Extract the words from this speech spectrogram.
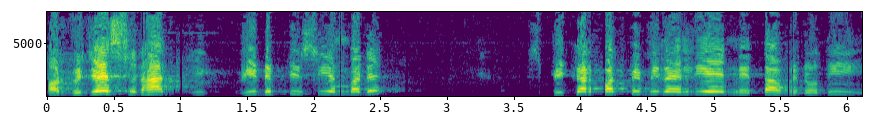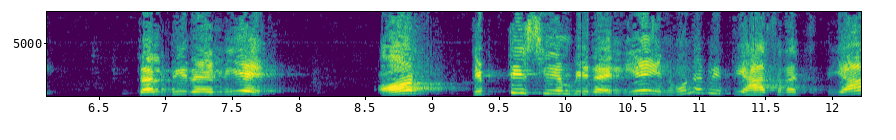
और विजय सिन्हा जी भी डिप्टी सीएम बने। स्पीकर पद पे भी रह लिए, नेता विरोधी दल भी रह लिए और डिप्टी सीएम भी रह लिए। इन्होंने भी इतिहास रच दिया।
